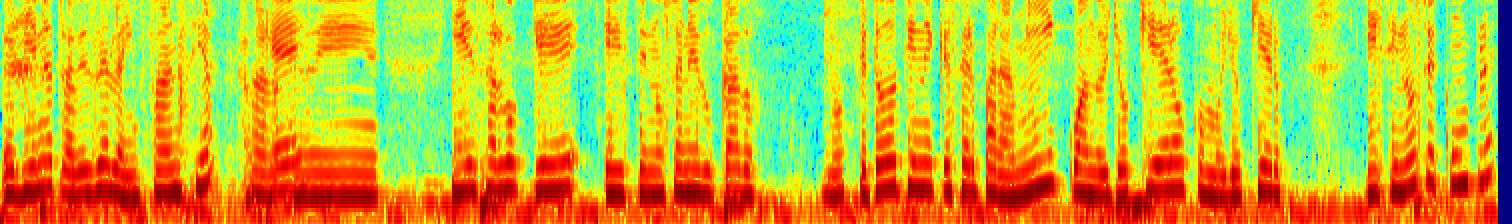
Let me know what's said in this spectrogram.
eh, viene a través de la infancia eh, y es algo que este, nos han educado, ¿no? Que todo tiene que ser para mí, cuando yo quiero, como yo quiero. Y si no se cumple,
